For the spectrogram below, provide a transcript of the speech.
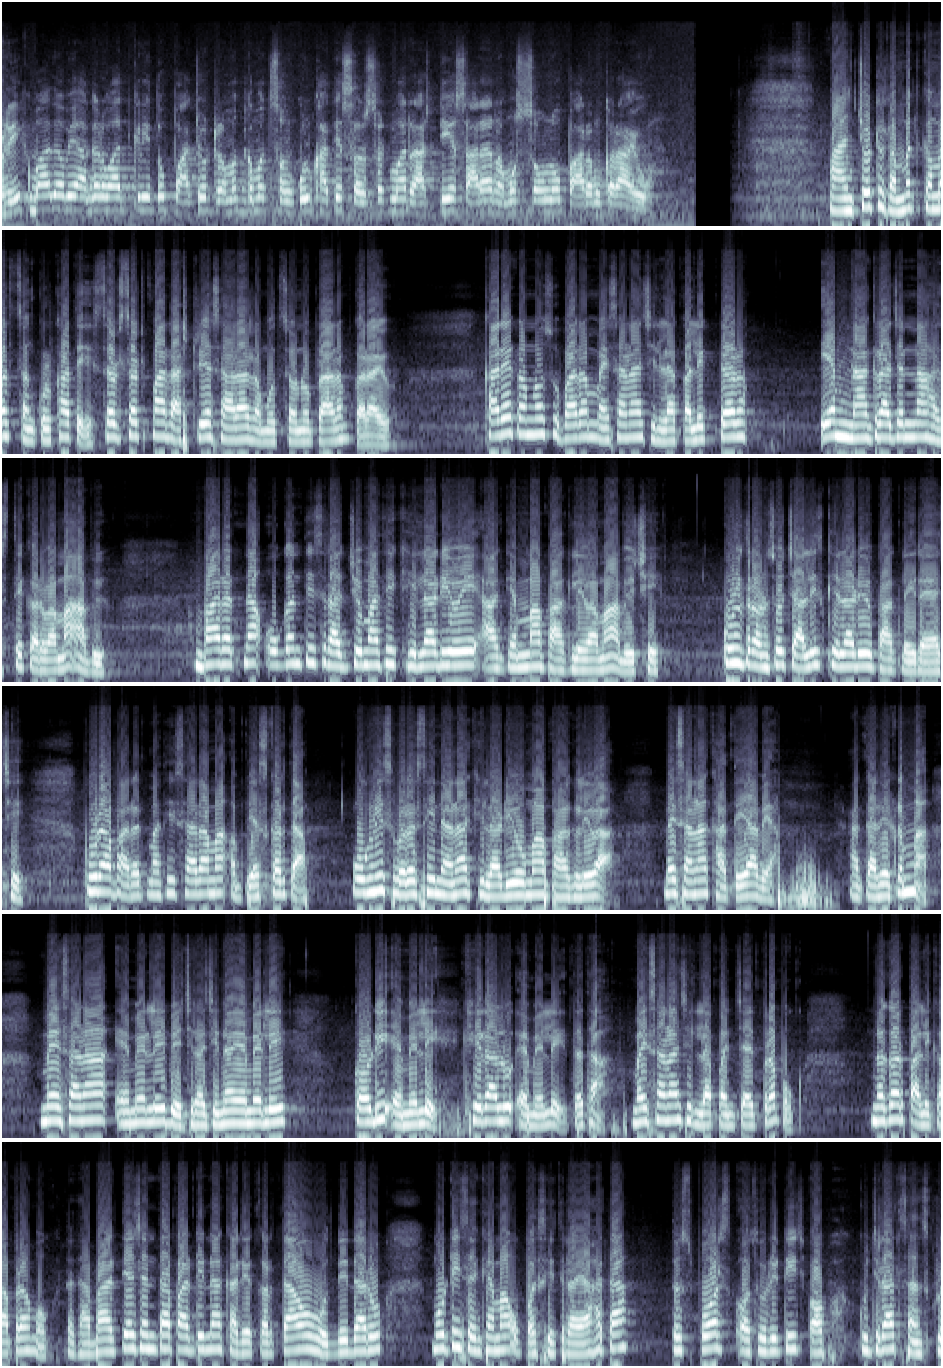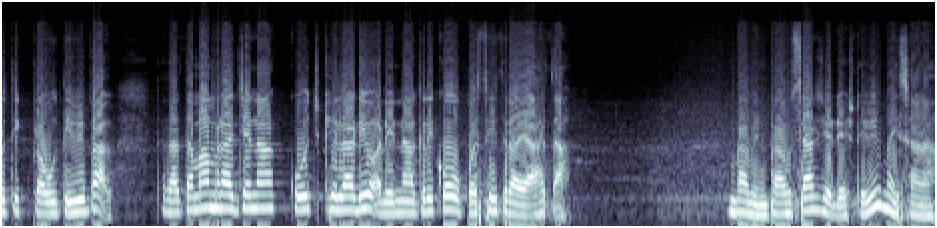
Break બાદ હવે આગળ વાત કરીએ તો પાચોટ રમતગમત સંકુલ ખાતે સડસઠમાં રાષ્ટ્રીય સારા રમોત્સવનો પ્રારંભ કરાયો. પાંચોટ રમતગમત સંકુલ ખાતે સડસઠમાં રાષ્ટ્રીય સારા રમોત્સવનો પ્રારંભ કરાયો. કાર્યક્રમનો શુભારંભ મહેસાણા જિલ્લા કલેક્ટર એમ નાગરાજનના હસ્તે કરવામાં આવ્યું. ભારતના ઓગણત્રીસ રાજ્યોમાંથી ખેલાડીઓએ આ ગેમમાં ભાગ લેવામાં આવ્યો છે. કુલ ત્રણસો ચાલીસ ખેલાડીઓ ભાગ લઈ રહ્યા છે. પૂરા ભારતમાંથી શાળામાં અભ્યાસ કરતા ઓગણીસ વર્ષથી નાના ખેલાડીઓમાં ભાગ લેવા મહેસાણા ખાતે આવ્યા. આ કાર્યક્રમમાં Mehsana MLA બેચરાજીના MLA, Kadi MLA, Kheralu MLA તથા મહેસાણા જિલ્લા પંચાયત પ્રમુખ, નગરપાલિકા પ્રમુખ તથા ભારતીય જનતા પાર્ટીના કાર્યકર્તાઓ, હોદ્દેદારો મોટી સંખ્યામાં ઉપસ્થિત રહ્યા હતા. તો સ્પોર્ટ્સ ઓથોરિટીઝ ઓફ ગુજરાત સાંસ્કૃતિક પ્રવૃત્તિ વિભાગ તમામ રાજ્યના કોચ ખેલાડીઓ અને નાગરિકો ઉપસ્થિત રહ્યા હતા. ભાવિન ભાવસાર જેડેશ ટીવી મહેસાણા.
